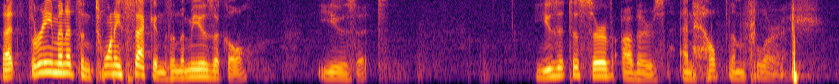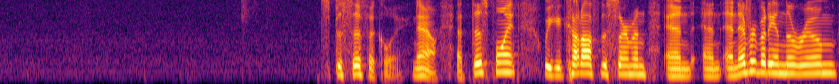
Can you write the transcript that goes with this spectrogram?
that three minutes and 20 seconds in the musical, use it. Use it to serve others and help them flourish. specifically. Now, at this point, we could cut off the sermon, and, and, and everybody in the room,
